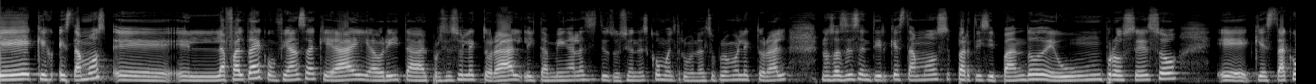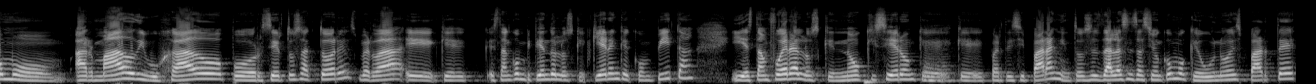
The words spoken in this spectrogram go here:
que, estamos, eh, la falta de confianza que hay ahorita al proceso electoral y también a las instituciones como el Tribunal Supremo Electoral nos hace sentir que estamos participando de un proceso eh, que está como armado, dibujado por ciertos actores, ¿verdad? Eh, que están compitiendo los que quieren que compitan y están fuera los que no quisieron que, que participaran. Entonces da la sensación como que uno es parte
